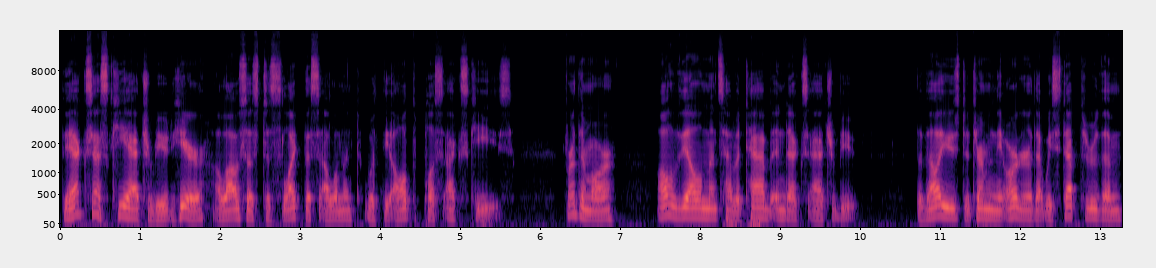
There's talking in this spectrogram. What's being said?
The access key attribute here allows us to select this element with the Alt plus X keys. Furthermore, all of the elements have a tab index attribute. The values determine the order that we step through them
